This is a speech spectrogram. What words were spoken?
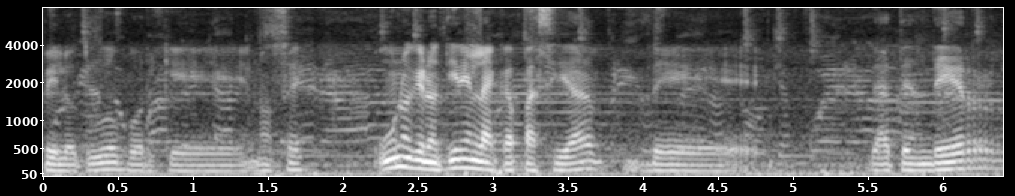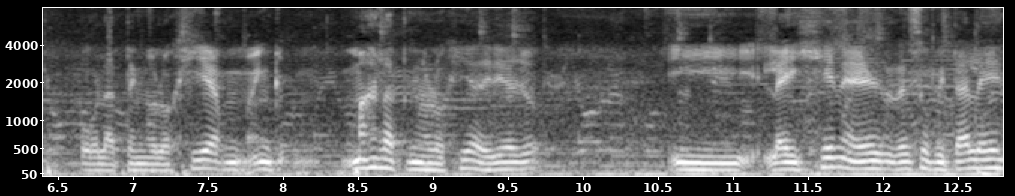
pelotudo porque no sé uno que no tiene la capacidad de, de atender o la tecnología más la tecnología diría yo y la higiene de, ese hospital es,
